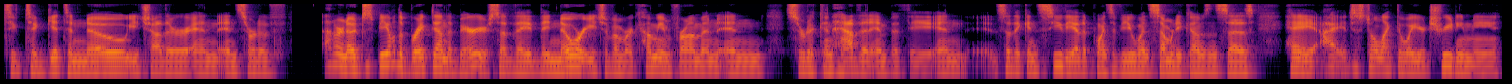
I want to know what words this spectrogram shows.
to to get to know each other and and sort of I don't know, just be able to break down the barriers so they they know where each of them are coming from and and sort of can have that empathy and uh, so they can see the other points of view when somebody comes and says, "Hey, I just don't like the way you're treating me."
